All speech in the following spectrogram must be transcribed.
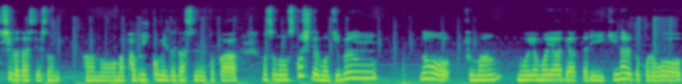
市が出してるその、あの、まあ、パブリックコメント出すとか、まあ、その少しでも自分の不満、もやもやであったり、気になるところを、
